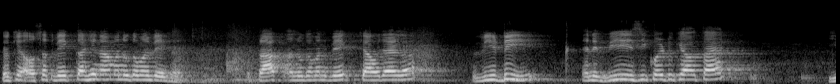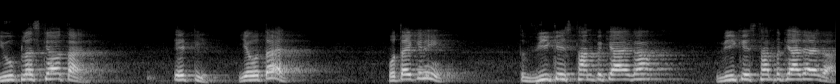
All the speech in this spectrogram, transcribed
क्योंकि औसत वेग का ही नाम अनुगमन वेग है। तो प्राप्त अनुगमन वेग क्या हो जाएगा? वी डी यानी वी इज़ इक्वल टू क्या होता है? यू प्लस क्या होता है? ए टी ये होता है? होता है कि नहीं? तो v के स्थान पे क्या आएगा? V के स्थान पे क्या आ जाएगा?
